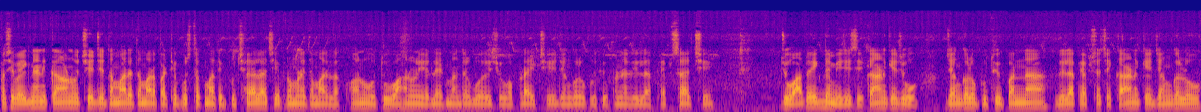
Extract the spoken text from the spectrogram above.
પછી વૈજ્ઞાનિક કારણો છે જે તમારે તમારા પાઠ્યપુસ્તકમાંથી પૂછાયેલા છે, એ પ્રમાણે તમારે લખવાનું હતું. વાહનોની હેડલાઇટમાં આયુષ્ય વપરાય છે, જંગલો પૃથ્વી પરના લીલા ફેફસા છે. જો આ તો એકદમ ઇઝી છે. કારણ કે જુઓ, જંગલો પૃથ્વી પરના લીલા ફેફસા છે. કારણ કે જંગલો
